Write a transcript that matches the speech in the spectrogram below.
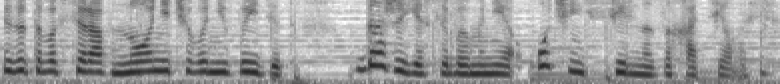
Из этого все равно ничего не выйдет, даже если бы мне очень сильно захотелось».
